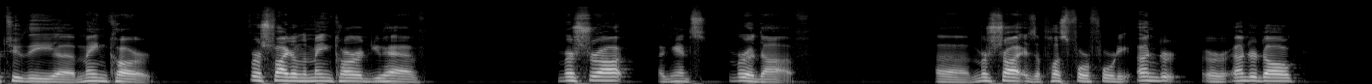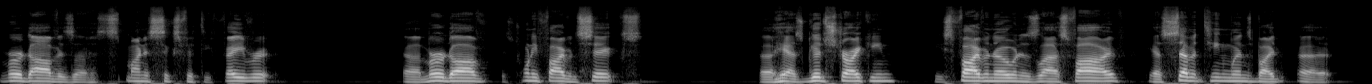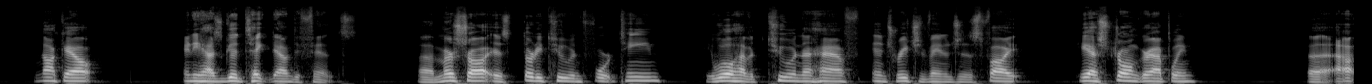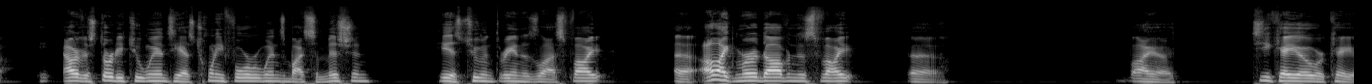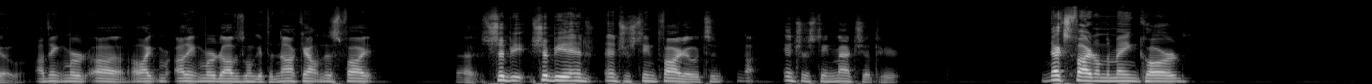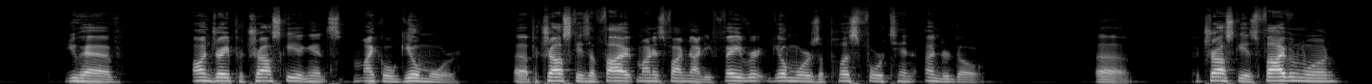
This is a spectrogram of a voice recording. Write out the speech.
to the uh, main card. First fight on the main card, you have Meerschaert against Muradov. Uh, is a plus 440 under or underdog. Muradov is a minus 650 favorite. Uh, Muradov is 25 and 6. Uh, he has good striking. He's 5 and 0 in his last five. He has 17 wins by uh, knockout, and he has good takedown defense. Uh, Meerschaert is 32 and 14. He will have a two and a half inch reach advantage in this fight. He has strong grappling. Uh, out, out of his 32 wins, he has 24 wins by submission. He is two and three in his last fight. Uh, I like Muradov in this fight uh, by a TKO or KO. I think Mur, uh, I like I think Muradov is going to get the knockout in this fight. Should be should be an interesting fight. It's an interesting matchup here. Next fight on the main card, you have Andre Petroski against Michael Gillmore. Uh, Petroski is a five minus five ninety favorite. Gillmore is a plus four ten underdog. Uh, Petroski is five and one.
